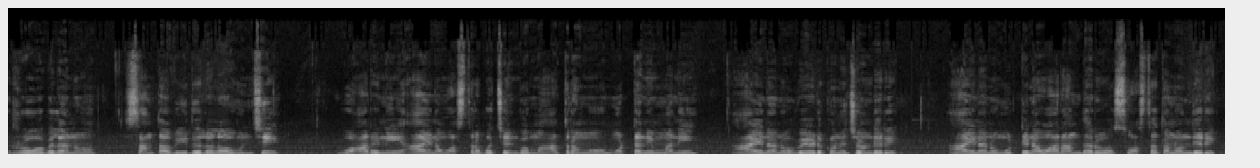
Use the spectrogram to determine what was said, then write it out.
రోగులను సంత వీధులలో ఉంచి వారిని ఆయన వస్త్రపు చెంగు మాత్రము ముట్టనిమ్మని ఆయనను వేడుకొని చుండిరి. ఆయనను ముట్టిన వారందరూ స్వస్థత నొందిరి.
